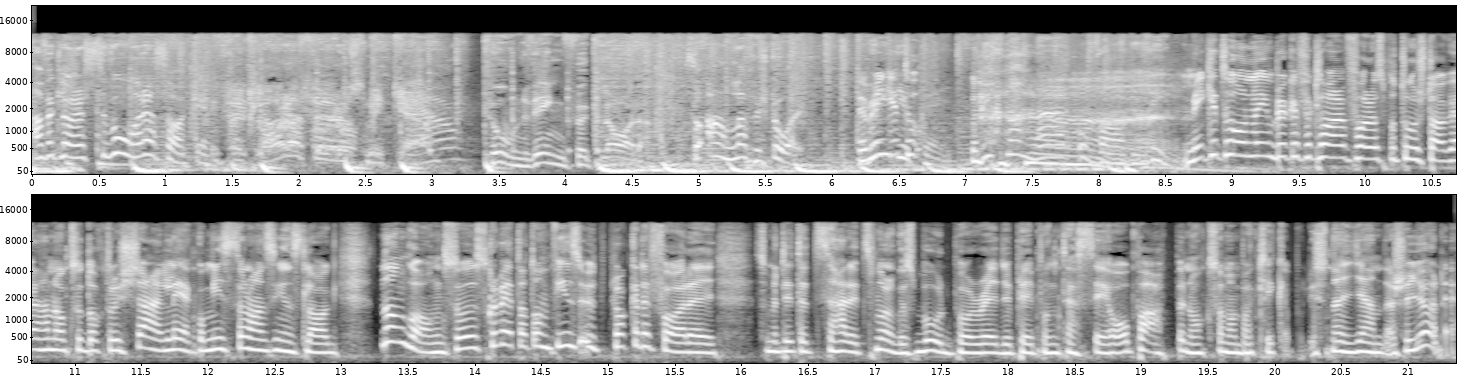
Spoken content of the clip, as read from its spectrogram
Han förklarar svåra saker Förklara för oss, Micke Tornving förklara. så alla förstår. Micke, to- Micke Tornving brukar förklara för oss på torsdagar. Han är också doktor i kärlek. Och Missar du hans inslag någon gång så ska du veta att de finns utplockade för dig som ett litet härligt smörgåsbord på radioplay.se och på appen också om man bara klickar på lyssna igen där så gör det.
